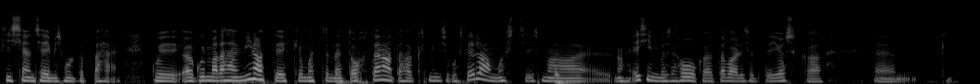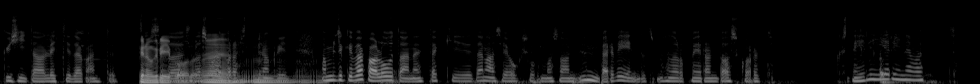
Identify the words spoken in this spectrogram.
siis see on see, mis mul tuleb pähe. kui, kui ma lähen vinoteeki ja mõtlen, et oh, täna tahaks mingisugust elamust, siis ma noh, esimese hooga tavaliselt ei oska ähm, küsida leti tagant, et Pinot Gris poole. seda suurepärast Pinot Gris. ma muidugi väga loodan, et äkki tänase jooksul ma saan ümber veendud, sest ma saan aru, et meil on taaskord kas neli erinevat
